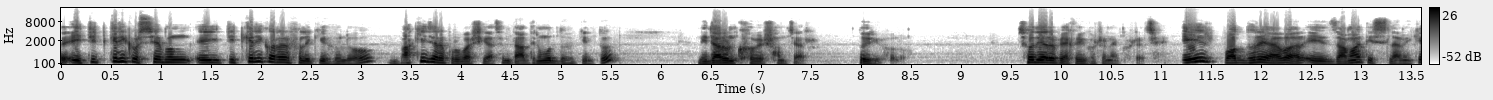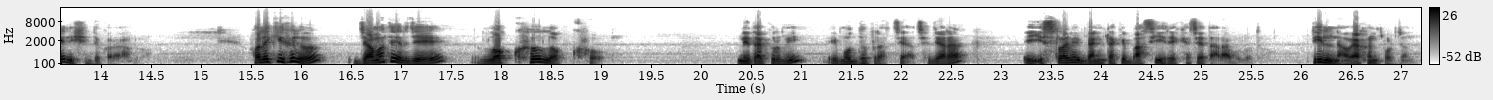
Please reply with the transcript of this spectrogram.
তো এই টিটকারি করছে এবং এই টিটকারি করার ফলে কি হলো, বাকি যারা প্রবাসী আছেন তাদের মধ্যেও কিন্তু নিদারুণ ক্ষোভের সঞ্চার তৈরি হলো। সৌদি আরবে একই ঘটনা ঘটেছে। এর পথ ধরে আবার এই জামাত ইসলামীকে নিষিদ্ধ করা হলো। ফলে কি হলো, জামাতের যে লক্ষ লক্ষ নেতাকর্মী এই মধ্যপ্রাচ্যে আছে, যারা এই ইসলামিক ব্যাংকটাকে বাঁচিয়ে রেখেছে তারা মূলত। টিল নাও এখন পর্যন্ত।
